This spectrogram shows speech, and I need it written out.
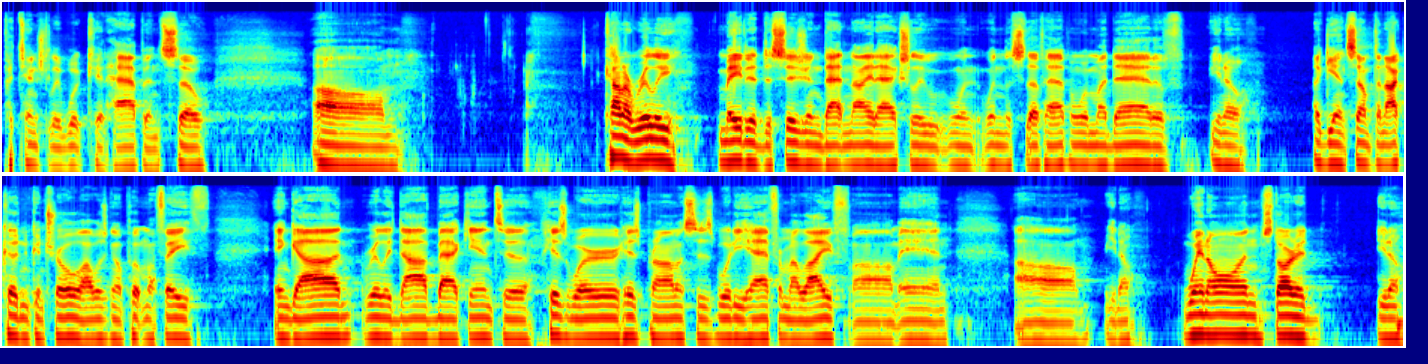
potentially what could happen. So. Um, kind of really made a decision that night actually when when the stuff happened with my dad of you know again something I couldn't control I was going to put my faith in God really dive back into his word his promises what he had for my life um, and um, you know, went on, started, you know,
